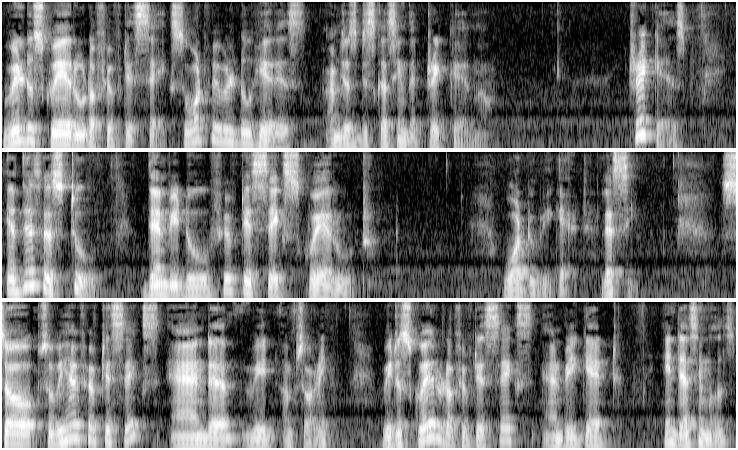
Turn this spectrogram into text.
we'll do square root of 56. So what we will do here is, I'm just discussing the trick here now. Trick is, if this is 2, then we do 56 square root. What do we get? Let's see. So, so we have 56 and uh, we, I'm sorry, we do square root of 56 and we get in decimals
